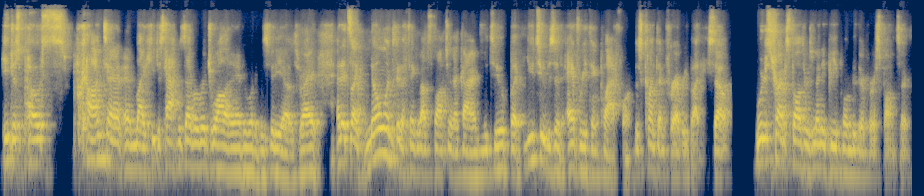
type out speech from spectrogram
he just posts content and like he just happens to have a Ridge wallet in every one of his videos, right? And it's like no one's to think about sponsoring that guy on YouTube, but YouTube is an everything platform. There's content for everybody. So we're just trying to sponsor as many people and be their first sponsor.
